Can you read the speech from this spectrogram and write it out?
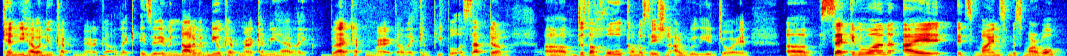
can we have a new captain america? Like is it even not even new captain america can we have like black captain america? Like can people accept them? Um, just a whole conversation i really enjoyed. Um, second one i it's mine's miss marvel.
